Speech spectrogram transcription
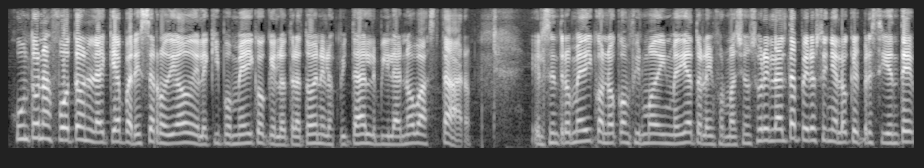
junto a una foto en la que aparece rodeado del equipo médico que lo trató en el hospital Villanova Star. El centro médico no confirmó de inmediato la información sobre el alta, pero señaló que el presidente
